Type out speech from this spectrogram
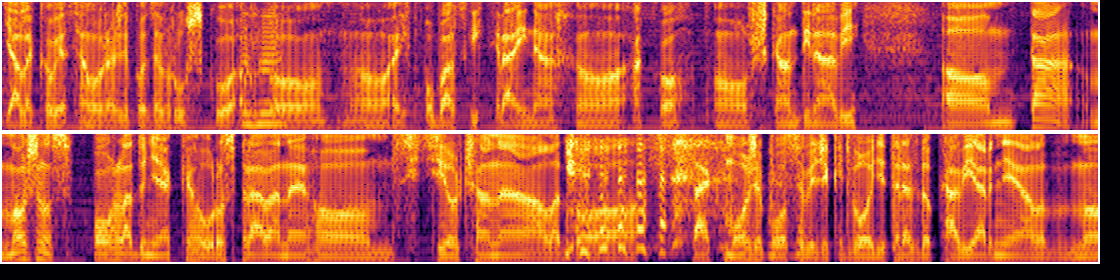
ďaleko viac samovraždy povedzme v Rusku alebo uh-huh. no, aj v pobalských krajinách uh, ako uh, v Škandinávii. Um, tá možnosť pohľadu nejakého rozprávaného silčana alebo tak môže pôsobiť, že keď vôjde teraz do kaviarne alebo no,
